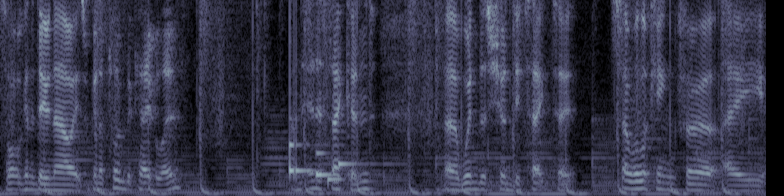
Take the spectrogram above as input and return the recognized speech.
so what we're going to do now is we're going to plug the cable in and in a second uh, Windows should detect it. So we're looking for a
